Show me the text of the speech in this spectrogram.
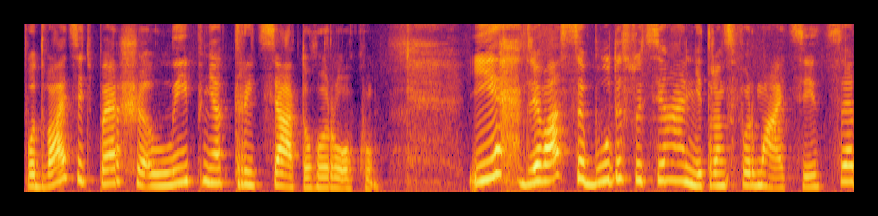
по 21 липня 30 року. І для вас це буде соціальні трансформації. Це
